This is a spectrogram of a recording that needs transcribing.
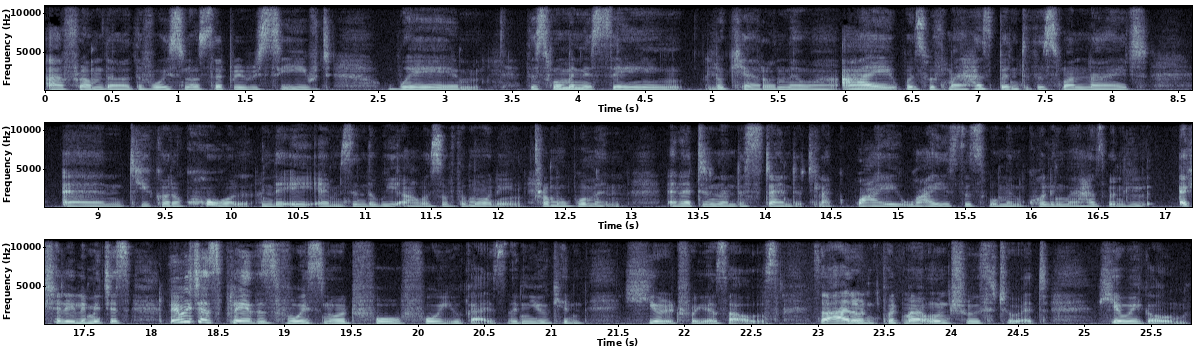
uh, from the, the voice notes that we received where this woman is saying, Look here, Ronewa, I was with my husband this one night and he got a call in the AMs in the wee hours of the morning from a woman and I didn't understand it. Like why why is this woman calling my husband? Actually let me just let me just play this voice note for for you guys then you can hear it for yourselves. So I don't put my own truth to it. Here we go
